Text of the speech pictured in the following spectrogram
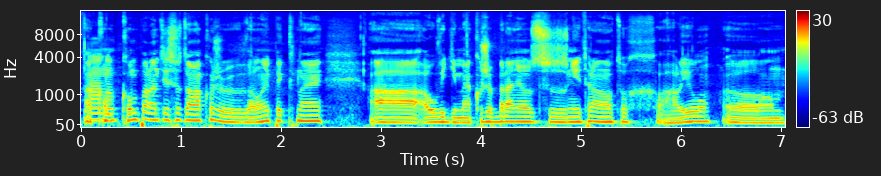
A kom- komponenty sú tam akože veľmi pekné a, a uvidíme. Akože Braňo z, z Nitra na to chválil, um,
